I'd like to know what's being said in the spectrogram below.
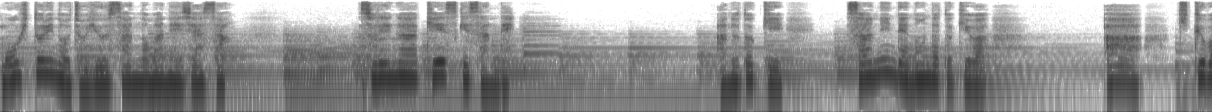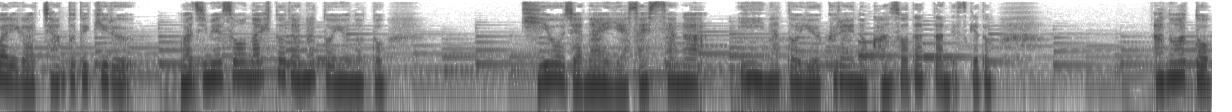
た。もう一人の女優さんのマネージャーさん。それが圭介さんでの時三人で飲んだ時はああ気配りがちゃんとできる真面目そうな人だなというのと器用じゃない優しさがいいなというくらいの感想だったんですけどあの後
